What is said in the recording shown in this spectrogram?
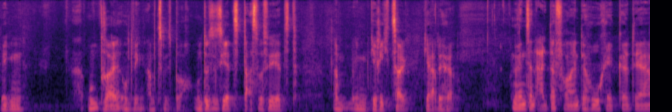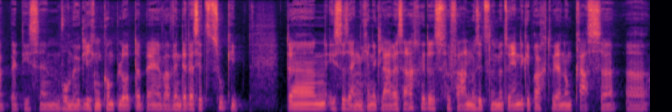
wegen äh, Untreue und wegen Amtsmissbrauch. Und das ist jetzt das, was wir jetzt im Gerichtssaal gerade hören. Und wenn sein alter Freund, der Hochecker, der bei diesem womöglichen Komplott dabei war, wenn der das jetzt zugibt, dann ist das eigentlich eine klare Sache. Das Verfahren muss jetzt nicht mehr zu Ende gebracht werden und krasser äh,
